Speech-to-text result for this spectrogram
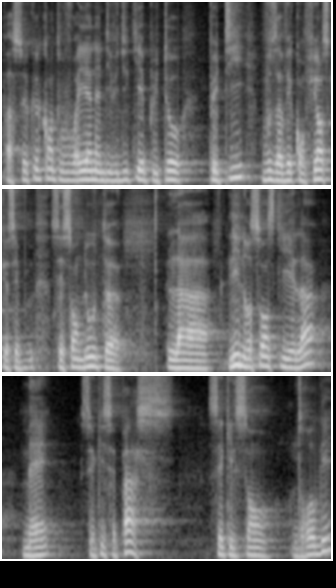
Parce que quand vous voyez un individu qui est plutôt petit, vous avez confiance que c'est sans doute euh, l'innocence qui est là, mais ce qui se passe, c'est qu'ils sont drogués,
